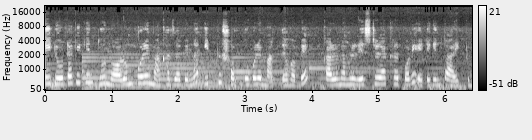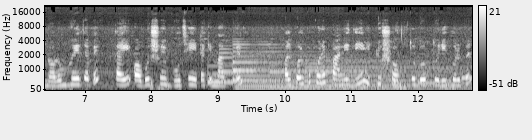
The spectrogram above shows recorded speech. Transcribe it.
এই ডোটাকে কিন্তু নরম করে মাখা যাবে না, একটু শক্ত করে মাখতে হবে। কারণ আমরা রেস্টে রাখার পরে এটা কিন্তু আরেকটু নরম হয়ে যাবে, তাই অবশ্যই বুঝে এটাকে মাখবেন। অল্প অল্প করে পানি দিয়ে একটু শক্ত ডো তৈরি করবেন।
